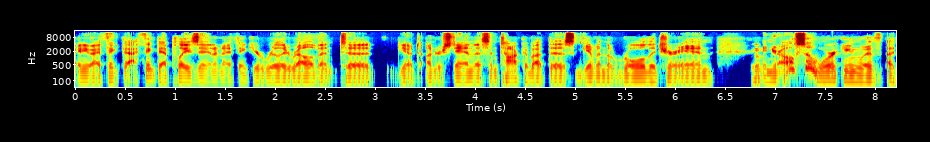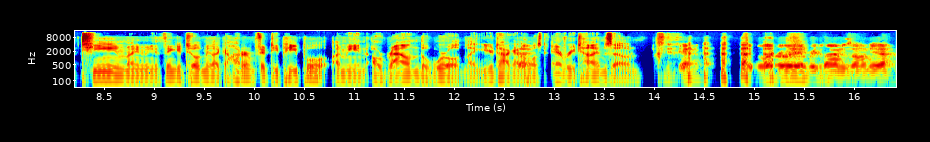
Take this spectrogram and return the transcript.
anyway i think that i think that plays in and i think you're really relevant to you know to understand this and talk about this given the role that you're in mm-hmm. and you're also working with a team i mean i think you told me like 150 people i mean around the world like you're talking yeah. almost every time zone yeah literally every time zone yeah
